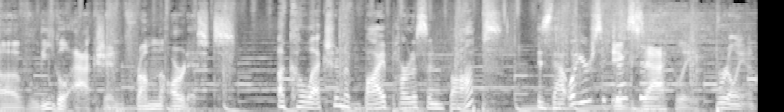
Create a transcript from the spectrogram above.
of legal action from the artists. A collection of bipartisan bops? Is that what you're suggesting? Exactly. Brilliant.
